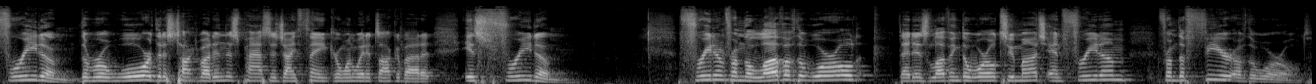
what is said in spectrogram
freedom. The reward that is talked about in this passage, I think, or one way to talk about it, is freedom. Freedom from the love of the world, that is, loving the world too much, and freedom from the fear of the world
